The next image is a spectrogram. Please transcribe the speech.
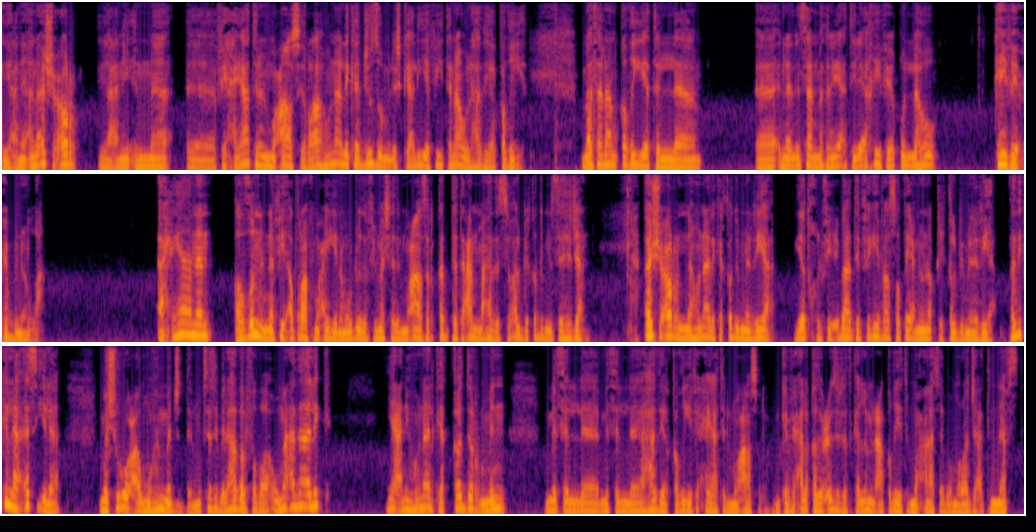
يعني أنا أشعر يعني أن آه، في حياتنا المعاصرة هنالك جزء من الإشكالية في تناول هذه القضية. مثلا قضية آه، أن الإنسان مثلا يأتي لأخيه فيقول له كيف يحبني الله؟ أحيانا أظن إن في أطراف معينة موجودة في المشهد المعاصر قد تتعامل مع هذا السؤال بقدر من الاستهجان. أشعر إن هنالك قدر من الرياء يدخل في عبادتي فكيف أستطيع أن أنقي قلبي من الرياء؟ هذه كلها أسئلة مشروعة ومهمة جدا منتسبه لهذا الفضاء ومع ذلك يعني هنالك قدر من مثل مثل هذه القضية في حياتنا المعاصرة، يمكن في حلقة العزله تكلمنا عن قضية المحاسبة ومراجعه النفس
